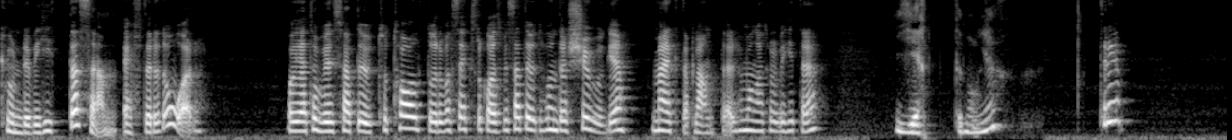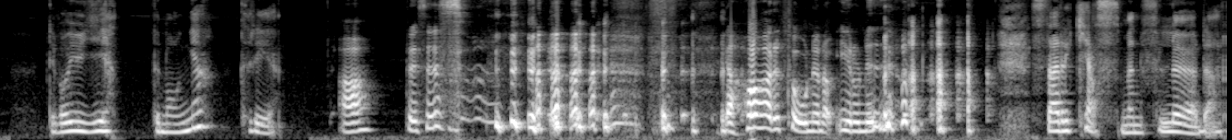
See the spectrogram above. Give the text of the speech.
kunde vi hitta sen efter ett år. Och jag tror vi satte ut totalt då, det var sex lokaler, så vi satte ut 120 märkta plantor. Hur många tror du vi hittade? Jättemånga. Tre. Det var ju jättemånga tre. Ja, precis. jag hör tonen av ironi. Sarkasmen flödar.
